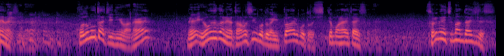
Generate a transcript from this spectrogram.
えないですよね。子供たちにはねね世の中には楽しいことがいっぱいあることを知ってもらいたいですよね。それが一番大事です。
